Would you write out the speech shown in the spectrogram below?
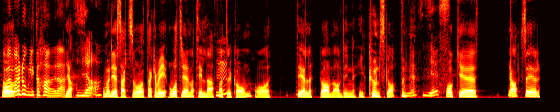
Ja, men Och, vad roligt att höra. Ja. Ja. och med det sagt så tackar vi återigen Matilda för Mm. att du kom och delgav av din din kunskap. Yes. Yes. Och eh, ja, säger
